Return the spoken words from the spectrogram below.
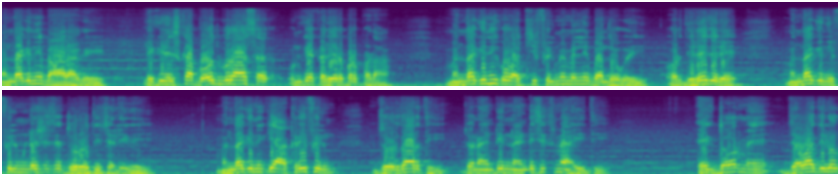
मंदाकिनी बाहर आ गई, लेकिन इसका बहुत बुरा असर उनके करियर पर पड़ा। मंदाकिनी को अच्छी फ़िल्में मिलनी बंद हो गई और धीरे धीरे मंदाकिनी फ़िल्म इंडस्ट्री से दूर होती चली गई। मंदाकिनी की आखिरी फ़िल्म जोरदार थी, जो 1996 में आई थी। एक दौर में जवा दिलों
